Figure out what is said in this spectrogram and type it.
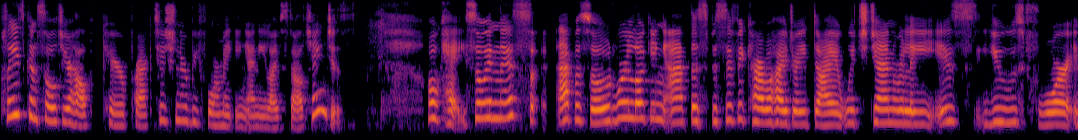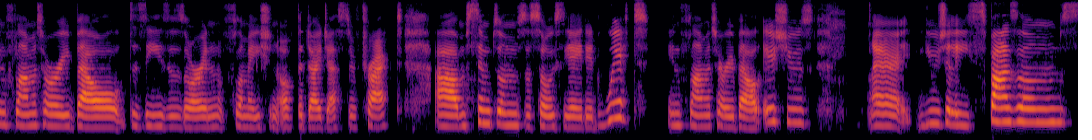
Please consult your healthcare practitioner before making any lifestyle changes. Okay, so in this episode, we're looking at the specific carbohydrate diet, which generally is used for inflammatory bowel diseases or inflammation of the digestive tract, um, symptoms associated with inflammatory bowel issues, uh, usually spasms,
